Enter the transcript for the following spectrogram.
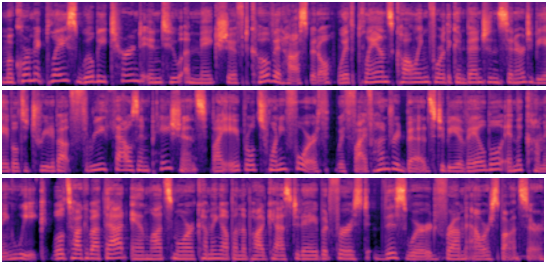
McCormick Place will be turned into a makeshift COVID hospital, with plans calling for the convention center to be able to treat about 3,000 patients by April 24th, with 500 beds to be available in the coming week. We'll talk about that and lots more coming up on the podcast today, but first, this word from our sponsor.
